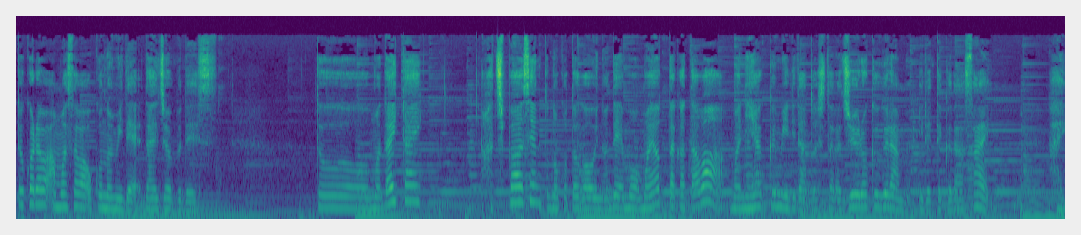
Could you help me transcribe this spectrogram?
とこれは甘さはお好みで大丈夫です。と、まあ、大体8%のことが多いのでもう迷った方は、まあ、200ml だとしたら 16g 入れてください、はい、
